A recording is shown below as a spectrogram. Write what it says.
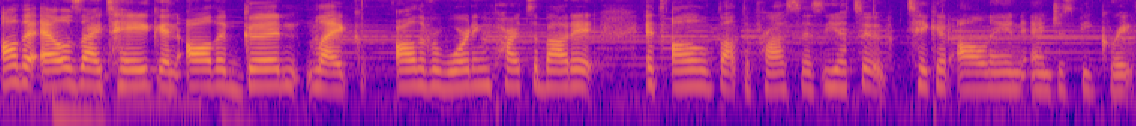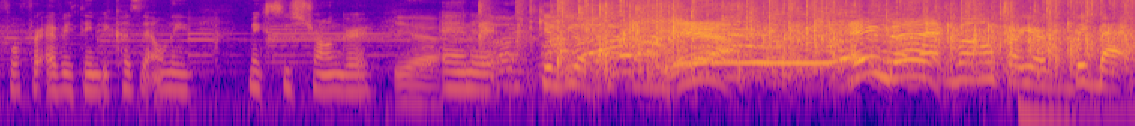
all the L's I take and all the good, like all the rewarding parts about it. It's all about the process. You have to take it all in and just be grateful for everything because it only makes you stronger. Yeah. And it gives you a backbone. Yeah. Amen. Backbone for your big back.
